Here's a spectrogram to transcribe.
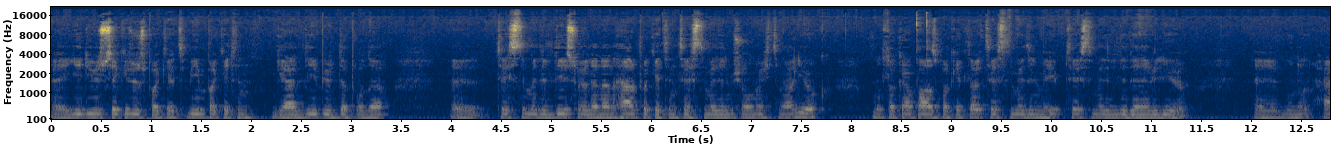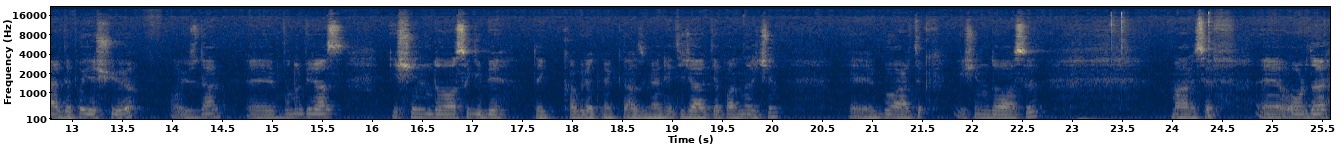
e, 700-800 paket, 1000 paketin geldiği bir depoda e, teslim edildiği söylenen her paketin teslim edilmiş olma ihtimali yok. Mutlaka bazı paketler teslim edilmeyip teslim edildi denebiliyor. E, Bunu her depo yaşıyor. O yüzden e, bunu biraz işin doğası gibi de kabul etmek lazım. Yani e-ticaret yapanlar için e, bu artık işin doğası maalesef. E, orada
